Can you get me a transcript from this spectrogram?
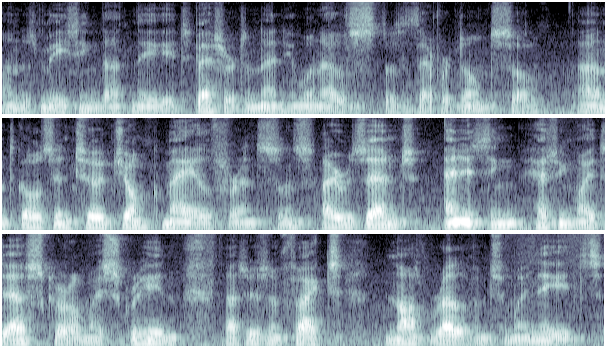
and is meeting that need better than anyone else that has ever done so and goes into junk mail, for instance. I resent anything hitting my desk or on my screen that is, in fact, not relevant to my needs.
